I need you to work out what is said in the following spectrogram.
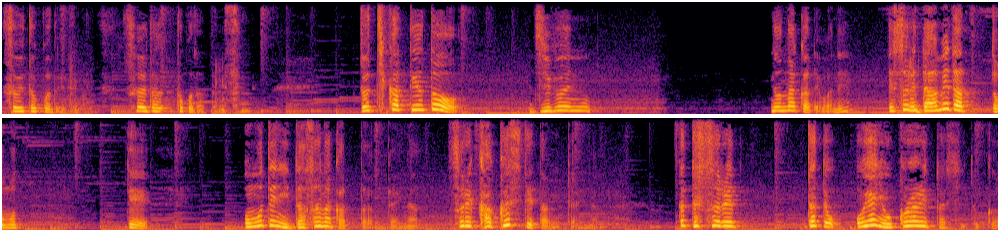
そういうとこでそういうとこだったりする。どっちかっていうと自分の中ではねえそれダメだと思って表に出さなかったみたいなそれ隠してたみたいなだってそれだって親に怒られたしとか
